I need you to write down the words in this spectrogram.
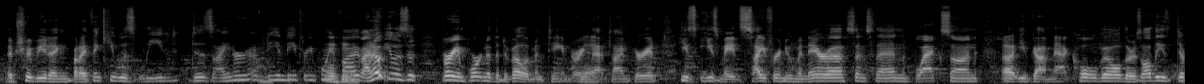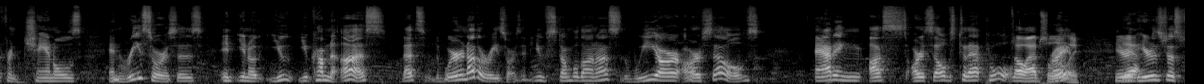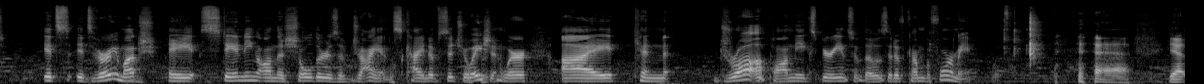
misattributing, but I think he was lead designer of D and D 3.5. I know he was uh, very important to the development team during Mm-hmm. Yeah. that time period. He's he's made Cypher Numenera since then. Black Sun. Uh, you've got Matt Colville. There's all these different channels and resources. And you know, you you come to us. That's we're another resource. If you've stumbled on us, we are ourselves adding us ourselves to that pool. Oh, absolutely. Right? Here, Yeah. Here's just it's it's very much a standing on the shoulders of giants kind of situation where I can draw upon the experience of those that have come before me. yeah.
